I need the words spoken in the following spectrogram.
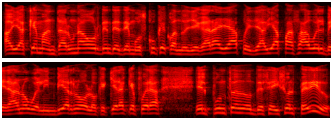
había que mandar una orden desde Moscú que cuando llegara allá, pues ya había pasado el verano o el invierno o lo que quiera que fuera el punto en donde se hizo el pedido.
